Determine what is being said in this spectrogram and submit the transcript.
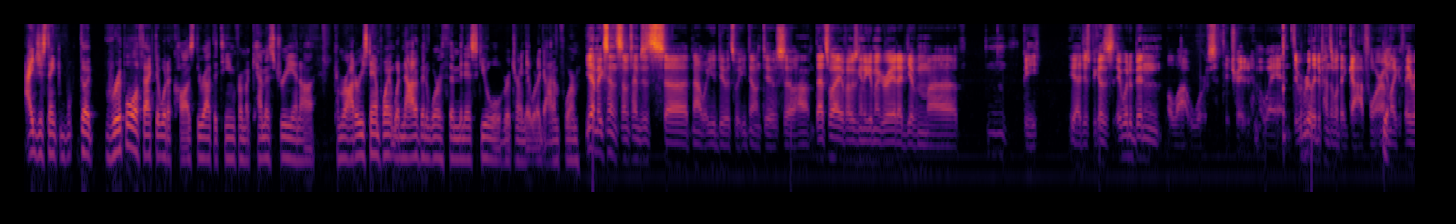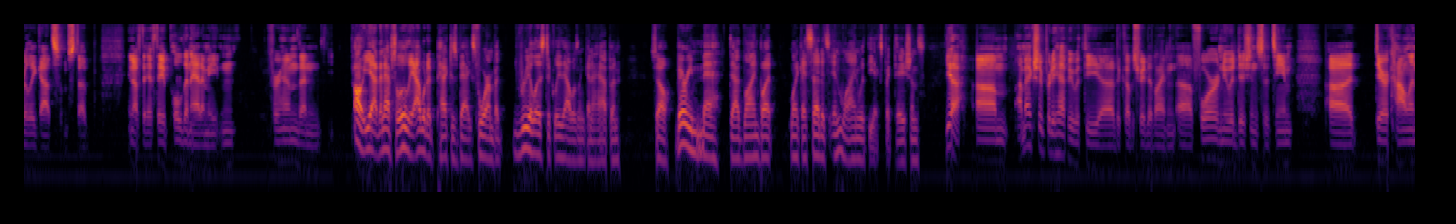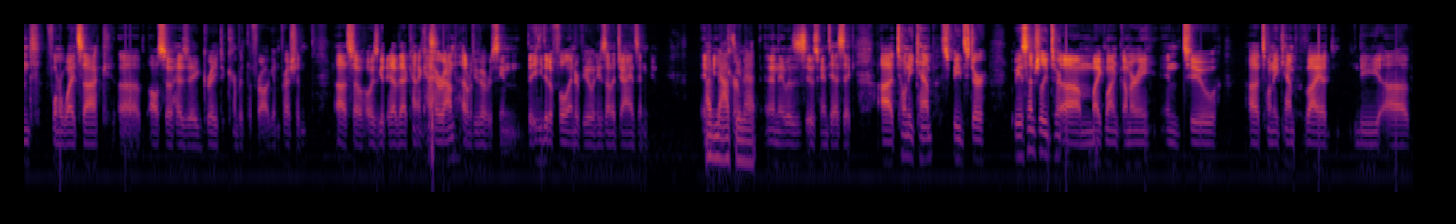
I just think the ripple effect it would have caused throughout the team from a chemistry and a camaraderie standpoint would not have been worth the minuscule return they would have got him for him. Yeah, it makes sense. Sometimes it's uh, not what you do; it's what you don't do. So um, that's why if I was going to give him a grade, I'd give him a B. Yeah, just because it would have been a lot worse if they traded him away. And it really depends on what they got for him. Yep. Like if they really got some stuff, you know, if they if they pulled an Adam Eaton for him, then oh yeah, then absolutely, I would have packed his bags for him. But realistically, that wasn't going to happen. So very meh deadline, but like I said, it's in line with the expectations. Yeah, um, I'm actually pretty happy with the uh, the Cubs trade deadline. Uh, four new additions to the team. Uh, Derek Holland, former White Sox, uh, also has a great Kermit the Frog impression. Uh, so always good to have that kind of guy around. I don't know if you've ever seen that. He did a full interview and he's on the Giants and. I've not Kermit, seen that, and it was it was fantastic. Uh, Tony Kemp, speedster. We essentially turned um, Mike Montgomery into uh, Tony Kemp via the uh,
